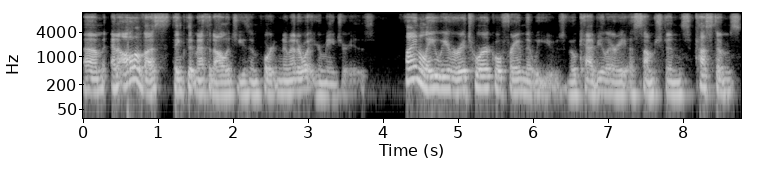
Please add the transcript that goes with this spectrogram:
Um, and all of us think that methodology is important no matter what your major is. Finally, we have a rhetorical frame that we use, vocabulary, assumptions, customs,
